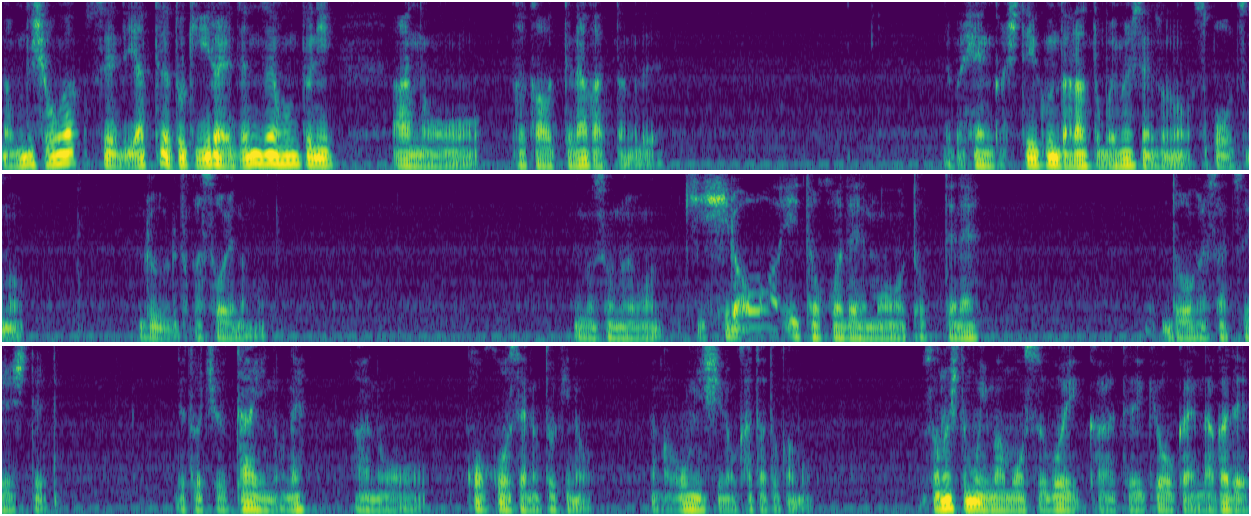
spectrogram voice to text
なんで小学生でやってた時以来全然本当にあの関わってなかったので。やっぱ変化していくんだなと思いましたね。そのスポーツの。ルールとかそういうのも。でもその広いとこでもう撮ってね。動画撮影して。で途中タイのねあの高校生の時のなんか恩師の方とかも。その人も今もうすごい空手協会の中で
